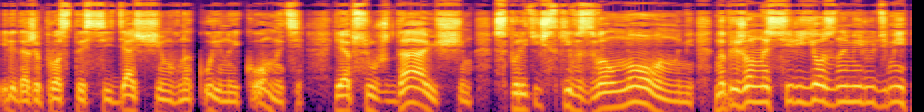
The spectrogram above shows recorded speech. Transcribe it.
или даже просто сидящим в накуренной комнате и обсуждающим с политически взволнованными, напряженно серьезными людьми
